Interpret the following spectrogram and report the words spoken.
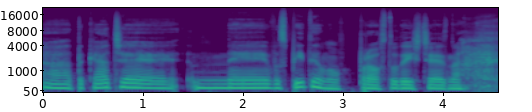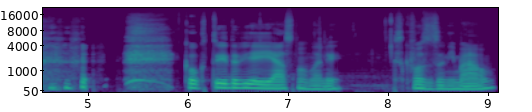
А, така че не е възпитано просто да изчезна. колкото и да ви е ясно, нали? С какво се занимавам.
